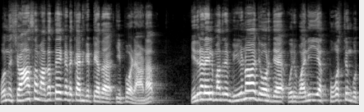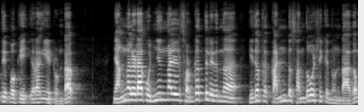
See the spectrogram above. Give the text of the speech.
ഒന്ന് ശ്വാസം അകത്തേക്കെടുക്കാൻ കിട്ടിയത് ഇപ്പോഴാണ്. ഇതിനിടയിൽ മന്ത്രി വീണ ജോർജ് ഒരു വലിയ പോസ്റ്റും കുത്തിപ്പൊക്കി ഇറങ്ങിയിട്ടുണ്ട്. ഞങ്ങളുടെ കുഞ്ഞുങ്ങൾ സ്വർഗത്തിലിരുന്ന് ഇതൊക്കെ കണ്ട് സന്തോഷിക്കുന്നുണ്ടാകും.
